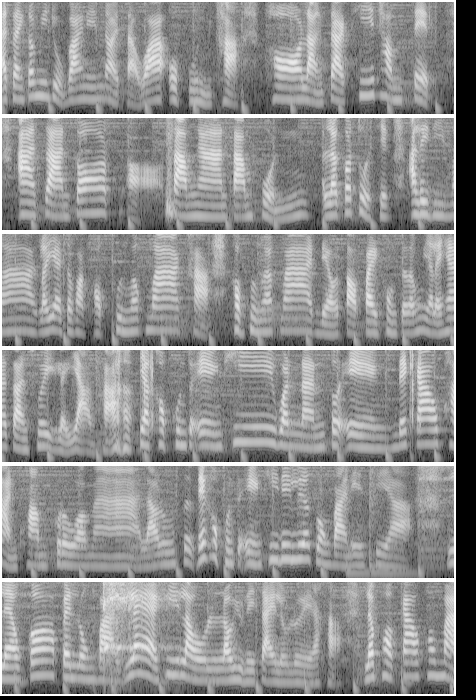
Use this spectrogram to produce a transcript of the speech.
อาจารย์ก็มีดุบ้างนิดหน่อยแต่ว่าอบอุ่นค่ะ พอหลังจากที่ทำเสร็จ อาจารย์ก็ตามงานตามผล แล้วก็ตรวจเช็คอะไรดีมาก แล้วอยากจะฝากขอบคุณมาก ๆ ค่ะ ขอบคุณมาก ๆ เดี๋ยวต่อไปคงจะต้องมีอะไรให้อาจารย์ช่วยอีกหลายอย่างค่ะ อยากขอบคุณตัวเองที่วันนั้นตัวเองได้ก้าวผ่านความกลัวมา แล้วรู้สึกได้ขอบคุณตัวเองที่ได้เลือกโรงพยาบาลเอเชีย แล้วก็เป็นโรงพยาบาลแรกที่เราเราอยู่ในใจเราเลยอะค่ะ แล้วพอก้าวเข้ามา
